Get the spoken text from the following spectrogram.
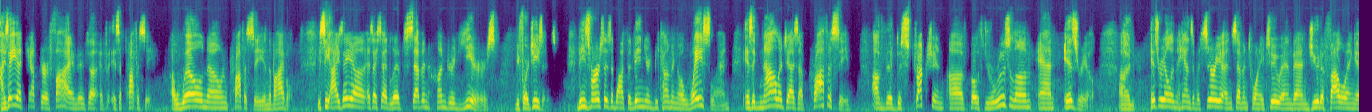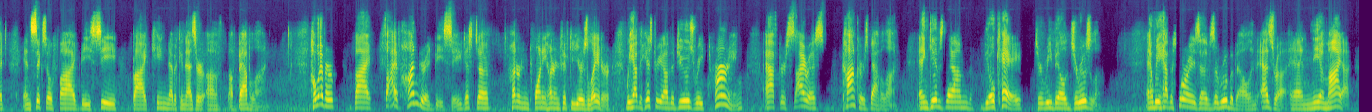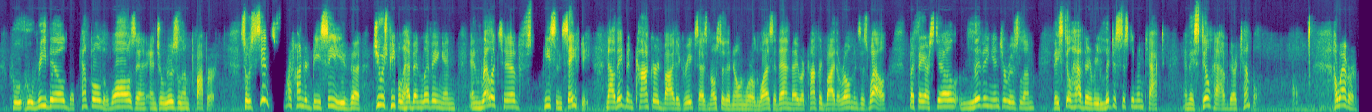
Isaiah chapter 5 is a, is a prophecy, a well known prophecy in the Bible. You see, Isaiah, as I said, lived 700 years before Jesus. These verses about the vineyard becoming a wasteland is acknowledged as a prophecy of the destruction of both Jerusalem and Israel. Uh, Israel in the hands of Assyria in 722, and then Judah following it in 605 BC by King Nebuchadnezzar of, of Babylon. However, by 500 BC, just uh, 120, 150 years later, we have the history of the Jews returning after Cyrus conquers Babylon and gives them the okay to rebuild Jerusalem. And we have the stories of Zerubbabel and Ezra and Nehemiah who, who rebuild the temple, the walls, and, and Jerusalem proper. So since 500 BC, the Jewish people have been living in, in relative peace and safety. Now, they've been conquered by the Greeks, as most of the known world was, and then they were conquered by the Romans as well, but they are still living in Jerusalem. They still have their religious system intact, and they still have their temple. However,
